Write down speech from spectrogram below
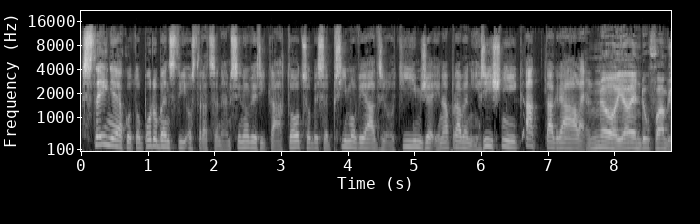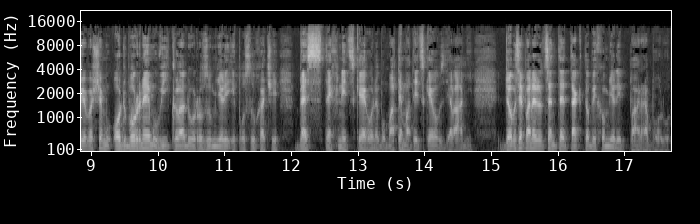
Stejně jako to podobenství o ztraceném synovi říká to, co by se přímo vyjádřilo tím, že i napravený hříšník a tak dále. No, já jen doufám, že vašemu odbornému výkladu rozuměli i posluchači bez technického nebo matematického vzdělání. Dobře, pane docente, tak to bychom měli parabolu.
